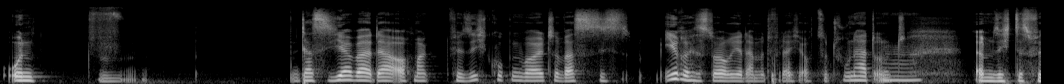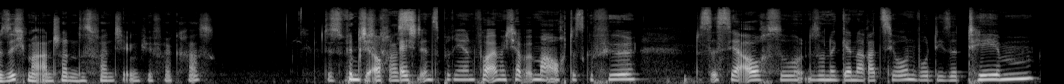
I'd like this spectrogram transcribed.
Und dass sie aber da auch mal für sich gucken wollte, was ihre Historie damit vielleicht auch zu tun hat und ähm, sich das für sich mal anschaut. Und das fand ich irgendwie voll krass. Das Finde ich auch krass. echt inspirierend. Vor allem, ich habe immer auch das Gefühl, das ist ja auch so, so eine Generation, wo diese Themen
